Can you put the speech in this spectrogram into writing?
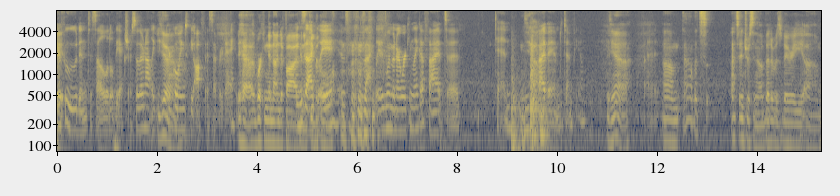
your food and to sell a little bit extra. So they're not like Yeah. they're going to the office every day. Yeah, working a nine to five. Exactly. In a It's- cubicle. exactly. Women are working like a five to ten. Yeah. Five AM to ten PM. yeah. But Um, no, that's that's interesting. Though. I bet it was very um,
